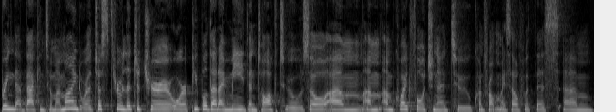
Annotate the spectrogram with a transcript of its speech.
bring that back into my mind or just through literature or people that I meet and talk to. So um, I'm, I'm quite fortunate to confront myself with this um,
